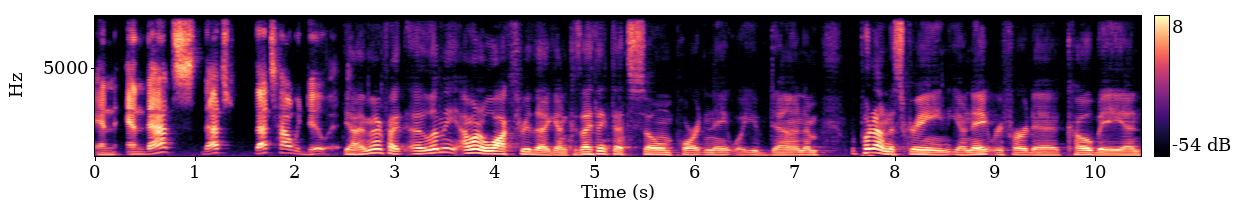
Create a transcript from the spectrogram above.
And and that's that's that's how we do it. Yeah, as a matter of fact, uh, let me. I want to walk through that again because I think that's so important, Nate. What you've done. Um, we put on the screen. You know, Nate referred to Kolbe, and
